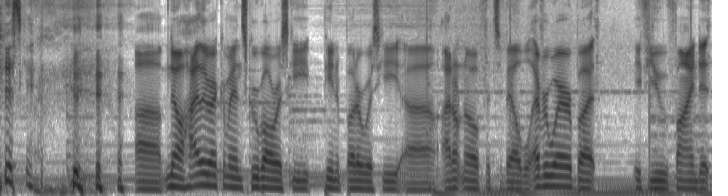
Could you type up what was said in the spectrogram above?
just kidding. um, no, highly recommend Screwball whiskey, peanut butter whiskey. Uh, I don't know if it's available everywhere, but if you find it,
